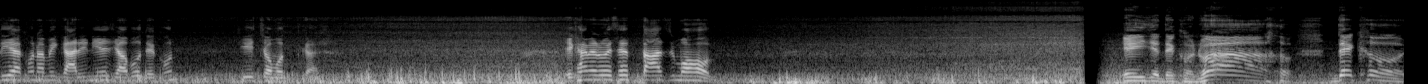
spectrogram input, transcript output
দিয়ে এখন আমি গাড়ি নিয়ে যাব। দেখুন কি চমৎকার। এখানে রয়েছে তাজমহল। এই যে দেখুন দেখুন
